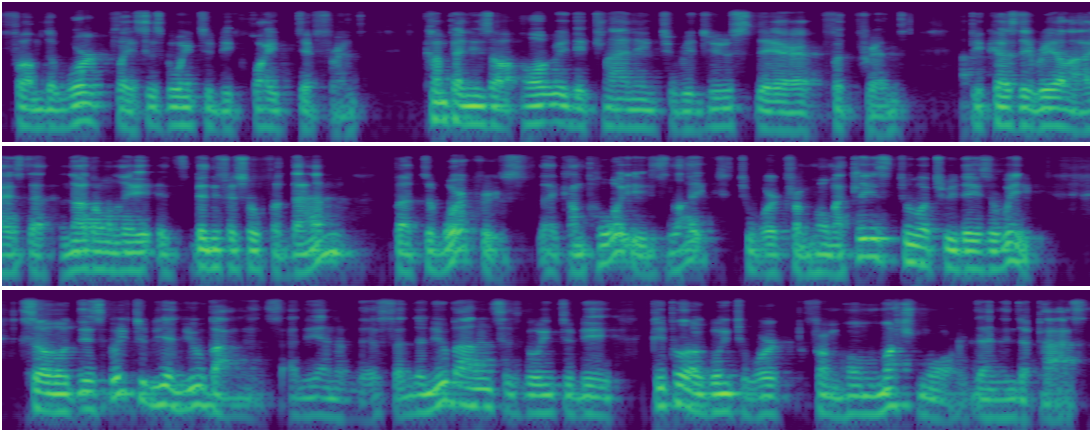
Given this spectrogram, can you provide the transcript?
from the workplace is going to be quite different companies are already planning to reduce their footprint because they realize that not only it's beneficial for them, but the workers, like employees, like to work from home at least two or three days a week. So there's going to be a new balance at the end of this. And the new balance is going to be people are going to work from home much more than in the past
